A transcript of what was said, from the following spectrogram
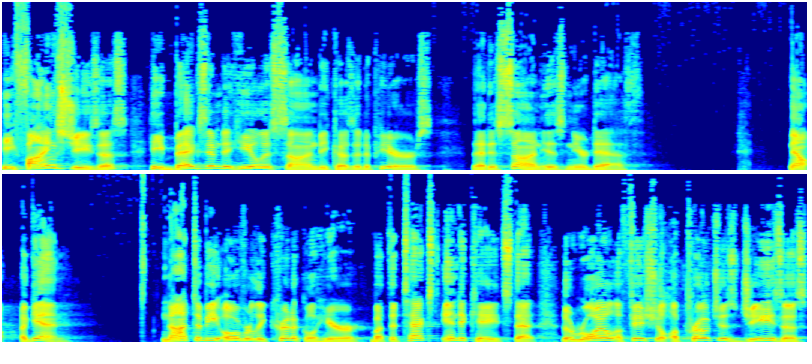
He finds Jesus, he begs him to heal his son because it appears that his son is near death. Now, again, not to be overly critical here, but the text indicates that the royal official approaches Jesus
